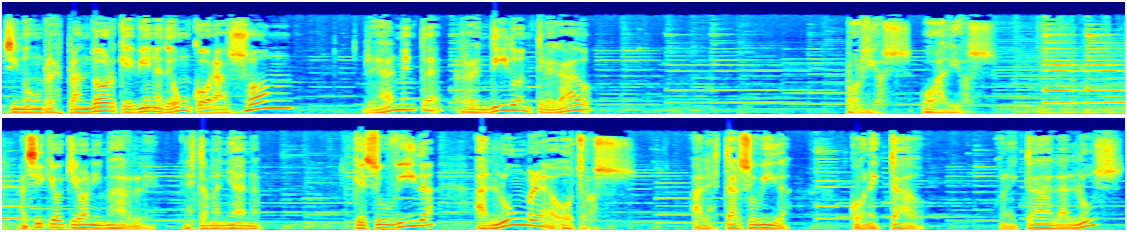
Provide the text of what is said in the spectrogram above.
sino un resplandor que viene de un corazón realmente rendido, entregado por Dios o a Dios. Así que hoy quiero animarle esta mañana que su vida alumbre a otros al estar su vida conectado, conectada a la luz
